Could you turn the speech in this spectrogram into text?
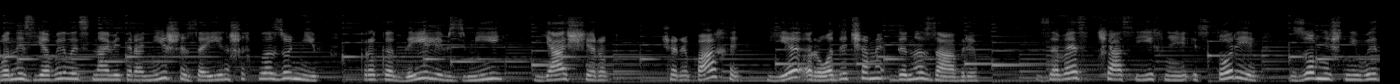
Вони з'явились навіть раніше за інших плазунів, крокодилів, змій, ящерок. Черепахи є родичами динозаврів. За весь час їхньої історії зовнішній вид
